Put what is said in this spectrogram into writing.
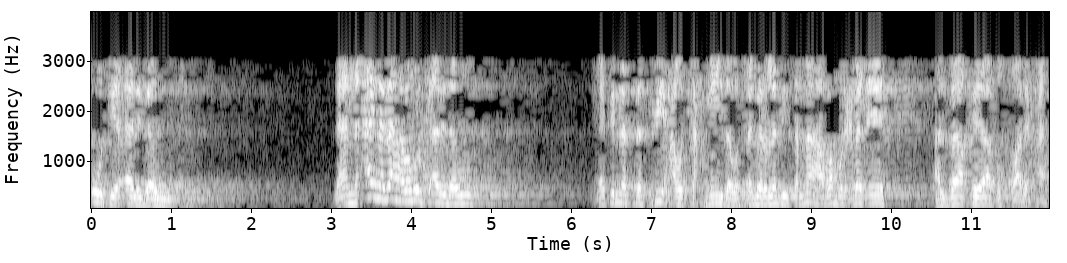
أوتي آل داود. لأن أين ذهب ملك آل داود؟ لكن التسبيح والتحميد والتكبير الذي سماها رب العباد إيه؟ الباقيات الصالحات.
